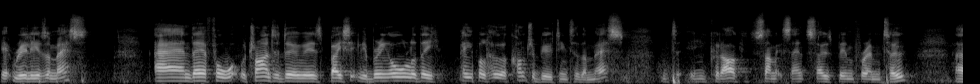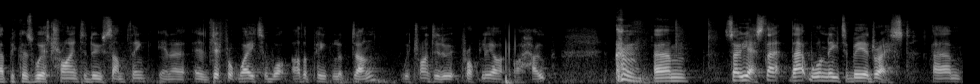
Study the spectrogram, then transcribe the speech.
It really is a mess. And therefore, what we're trying to do is basically bring all of the people who are contributing to the mess, and, you could argue to some extent so's BIM for M2, uh, because we're trying to do something in a, a, different way to what other people have done. We're trying to do it properly, I, I hope. um, so yes, that, that will need to be addressed. Um,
